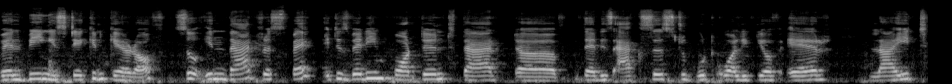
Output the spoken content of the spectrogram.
well-being is taken care of. So in that respect it is very important that uh, there is access to good quality of air light,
